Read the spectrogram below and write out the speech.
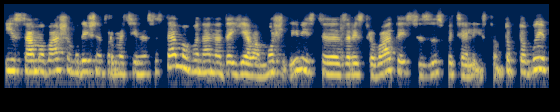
і саме ваша медична інформаційна система вона надає вам можливість е, зареєструватись з спеціалістом. Тобто, ви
